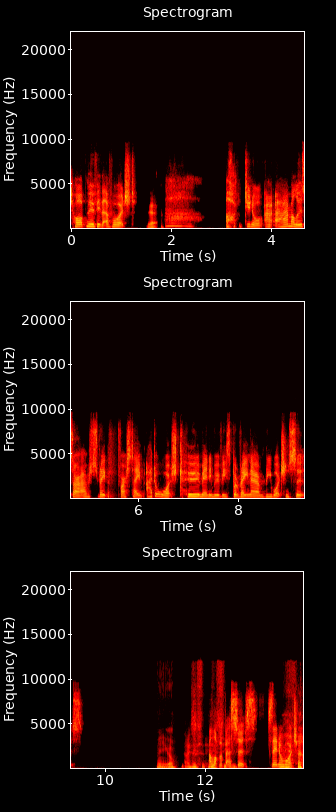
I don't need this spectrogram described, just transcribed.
Top movie that I've watched. Yeah. Oh, do you know, I, I am a loser. I was right the first time. I don't watch too many movies, but right now I'm rewatching Suits. There you go. Nice. nice I love a bit of Suits. Does anyone watch it?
